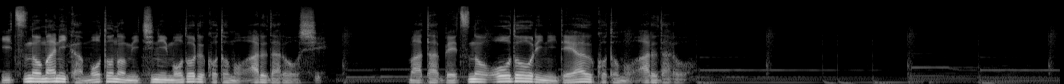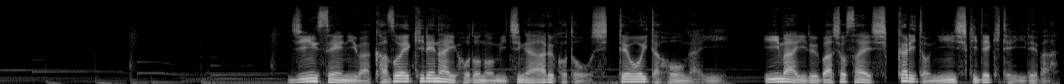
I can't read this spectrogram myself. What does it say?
いつの間にか元の道に戻ることもあるだろうしまた別の大通りに出会うこともあるだろう。人生には数えきれないほどの道があることを知っておいた方がいい。今いる場所さえしっかりと認識できていれば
